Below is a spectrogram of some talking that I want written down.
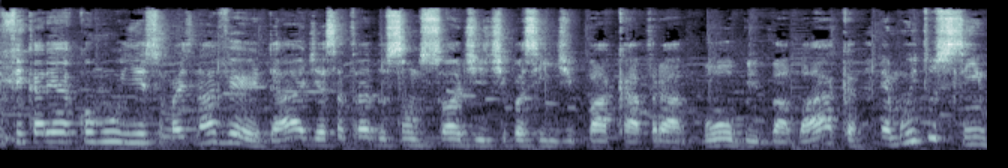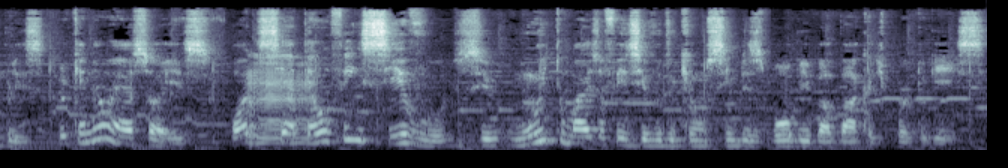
Ficaria como isso, mas na verdade, essa tradução só de tipo assim, de baca pra bobo e babaca é muito simples, porque não é só isso. Pode ser até ofensivo, se- muito mais ofensivo do que um simples bobo e babaca de português.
